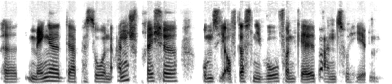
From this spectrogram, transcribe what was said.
äh, Menge der Personen anspreche, um sie auf das Niveau von Gelb anzuheben.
